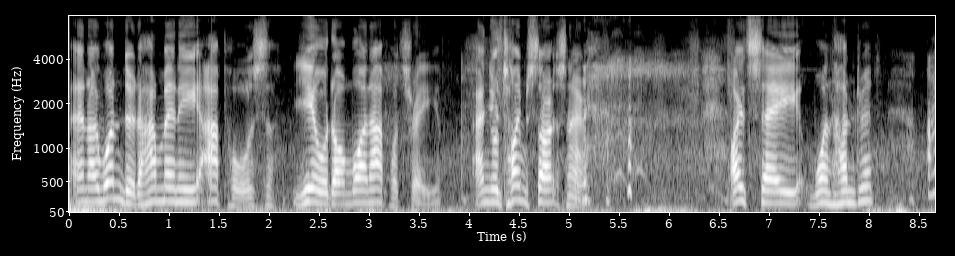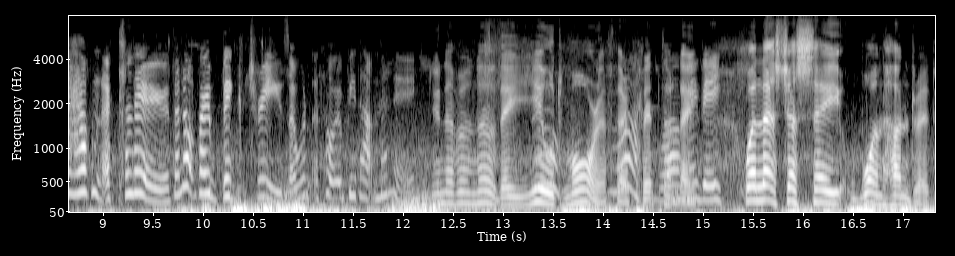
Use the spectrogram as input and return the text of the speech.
And I wondered how many apples yield on one apple tree. And your time starts now. I'd say 100. I haven't a clue. They're not very big trees. I wouldn't have thought it would be that many. You never know. They yield more if they're clipped, well, don't they? maybe. Well, let's just say 100.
